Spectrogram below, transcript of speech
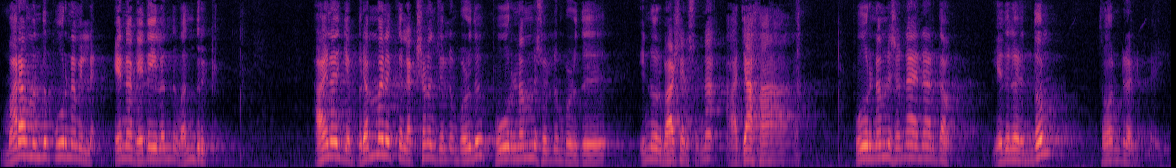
மரம் வந்து பூர்ணம் இல்லை. ஏன்னா விதையிலிருந்து வந்திருக்கு. அதனால் இங்கே பிரம்மனுக்கு லட்சணம் சொல்லும் பொழுது பூர்ணம்னு சொல்லும் பொழுது இன்னொரு பாஷையில் சொன்னால் அஜஹா. பூர்ணம்னு சொன்னால் என்ன அர்த்தம்? எதிலிருந்தும் தோன்றவில்லை.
